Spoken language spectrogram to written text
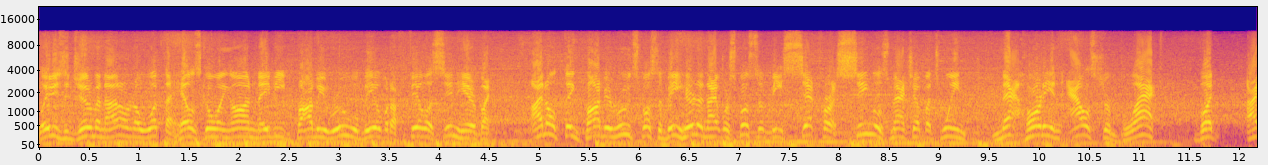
Ladies and gentlemen, I don't know what the hell's going on. Maybe Bobby Roode will be able to fill us in here, but I don't think Bobby Roode's supposed to be here tonight. We're supposed to be set for a singles matchup between Matt Hardy and Aleister Black, but I,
